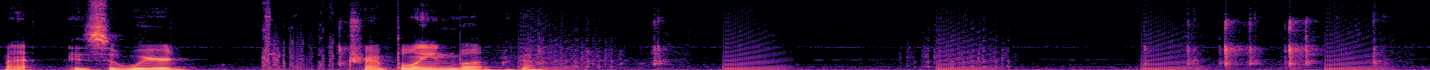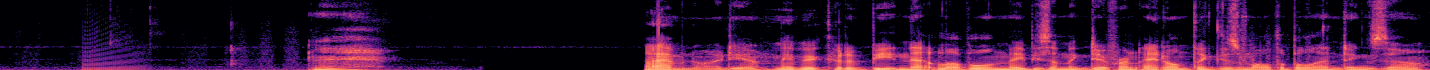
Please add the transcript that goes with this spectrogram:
That is a weird trampoline, but okay. Eh. I have no idea. Maybe I could have beaten that level and maybe something different. I don't think there's multiple endings, though.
